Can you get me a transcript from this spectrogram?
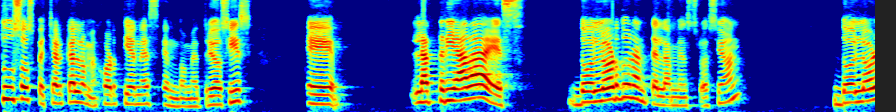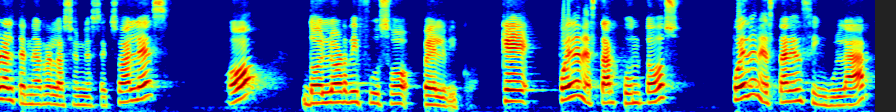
tú sospechar que a lo mejor tienes endometriosis? Eh, la triada es dolor durante la menstruación, dolor al tener relaciones sexuales o dolor difuso pélvico, que pueden estar juntos, pueden estar en singular,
